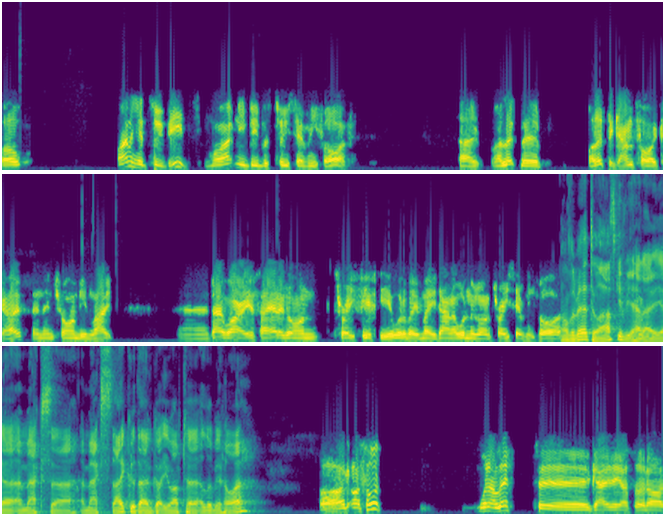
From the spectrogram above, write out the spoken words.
Well, I only had two bids. My opening bid was two seventy five. So I let the I let the gunfight go and then chimed in late. Uh, don't worry, if they had gone three fifty, it would have been me done. I wouldn't have gone 375. I was about to ask if you had a uh, a max uh, a max stake. Could they have got you up to a little bit higher? Oh, I, I thought when I left to go there, I thought, oh,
